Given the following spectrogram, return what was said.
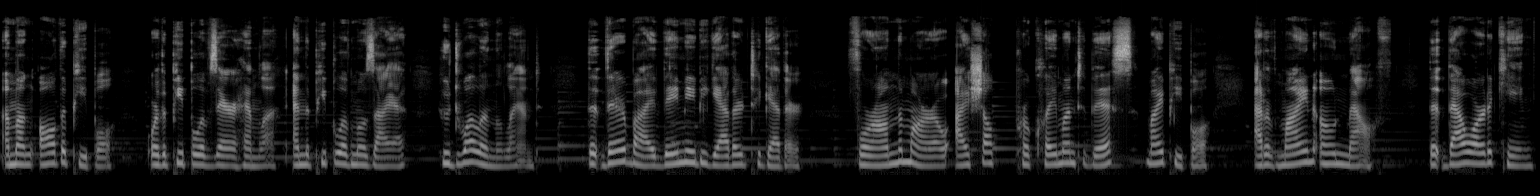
among all the people, or the people of Zarahemla, and the people of Mosiah, who dwell in the land, that thereby they may be gathered together. For on the morrow I shall proclaim unto this, my people, out of mine own mouth, that thou art a king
